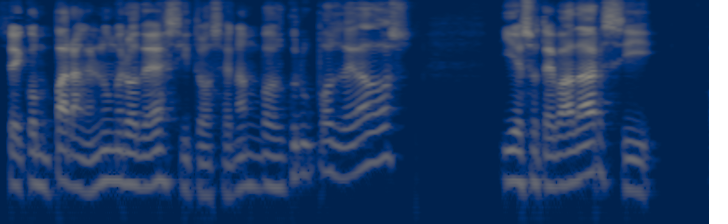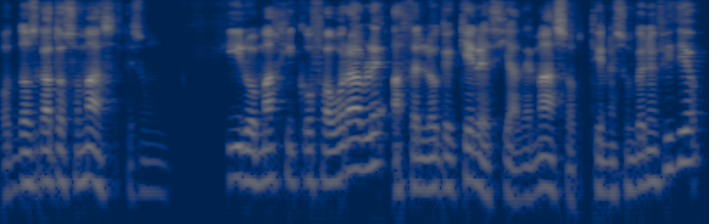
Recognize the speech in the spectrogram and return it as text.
se comparan el número de éxitos en ambos grupos de dados y eso te va a dar si con dos gatos o más es un giro mágico favorable, haces lo que quieres y además obtienes un beneficio.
